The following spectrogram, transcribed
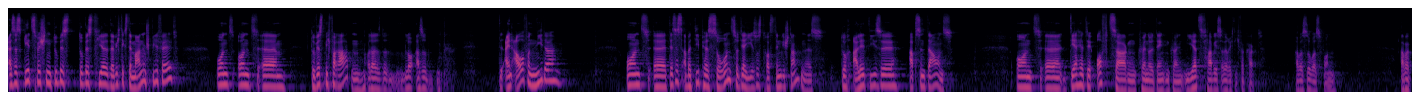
also es geht zwischen, du bist, du bist hier der wichtigste Mann im Spielfeld und, und ähm, du wirst mich verraten. Oder, also ein Auf und Nieder. Und äh, das ist aber die Person, zu der Jesus trotzdem gestanden ist. Durch alle diese Ups und Downs. Und äh, der hätte oft sagen können oder denken können, jetzt habe ich es aber richtig verkackt. Aber sowas von. Aber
